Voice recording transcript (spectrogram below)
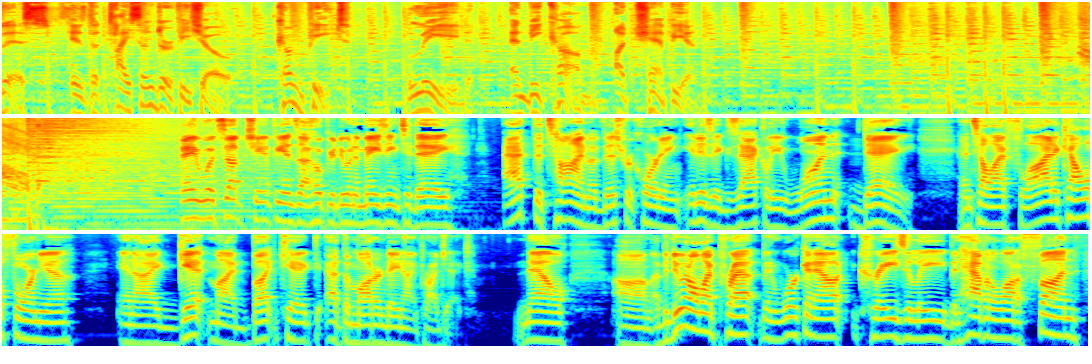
This is the Tyson Durfee Show. Compete, lead, and become a champion. Hey, what's up, champions? I hope you're doing amazing today. At the time of this recording, it is exactly one day until I fly to California and I get my butt kicked at the Modern Day Knight Project. Now, um, I've been doing all my prep, been working out crazily, been having a lot of fun,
